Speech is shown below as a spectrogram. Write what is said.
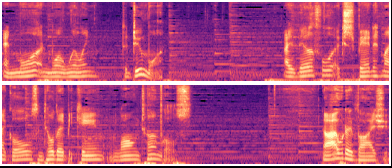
and more and more willing to do more. I therefore expanded my goals until they became long term goals. Now, I would advise you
